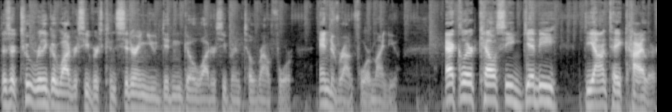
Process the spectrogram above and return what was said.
Those are two really good wide receivers, considering you didn't go wide receiver until round four, end of round four, mind you. Ekeler, Kelce, Gibby, Diontae, Kyler.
